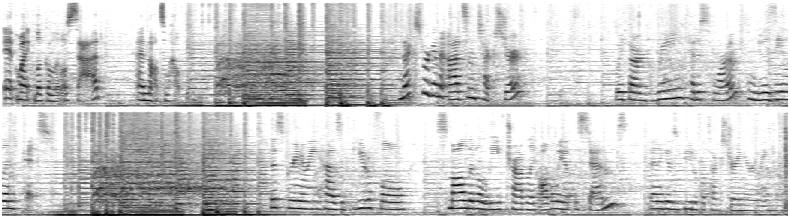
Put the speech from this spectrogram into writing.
it might look a little sad and not so healthy. Next, we're gonna add some texture with our green Pittosporum New Zealand Pitt. This greenery has a beautiful small little leaf traveling all the way up the stems and it gives beautiful texture in your arrangements.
